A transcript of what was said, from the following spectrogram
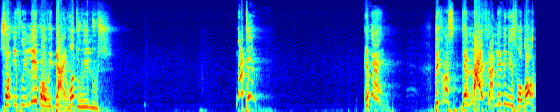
So if we live or we die, what do we lose? Nothing. Amen. Because the life you are living is for God.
